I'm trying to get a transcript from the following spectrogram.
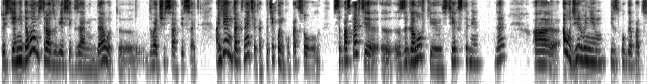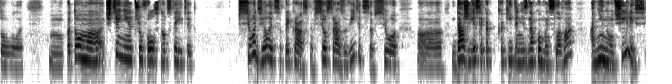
То есть я не дала им сразу весь экзамен, да, вот э, два часа писать, а я им так, знаете, так потихоньку подсовывала. Сопоставьте э, заголовки с текстами, да, аудированием из ОГЭ подсовывала, потом а, чтение True False Not Stated. Все делается прекрасно, все сразу видится, все, а, даже если как, какие-то незнакомые слова, они научились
